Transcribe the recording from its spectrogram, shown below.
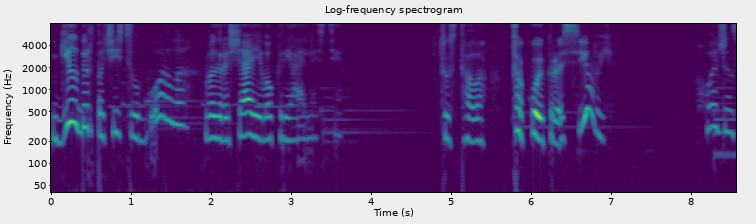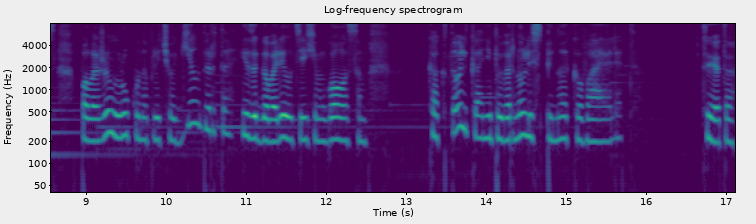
Гилберт почистил горло, возвращая его к реальности. «Ты стала такой красивой!» Ходжинс положил руку на плечо Гилберта и заговорил тихим голосом, как только они повернулись спиной к Вайолет. «Ты это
